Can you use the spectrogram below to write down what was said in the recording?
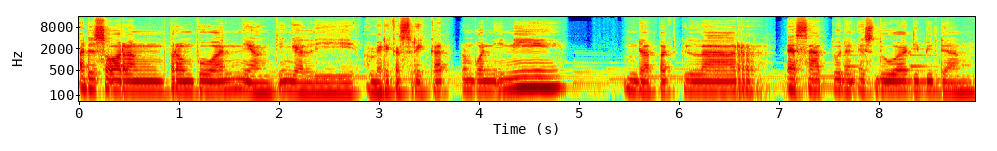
Ada seorang perempuan yang tinggal di Amerika Serikat. Perempuan ini mendapat gelar S1 dan S2 di bidang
